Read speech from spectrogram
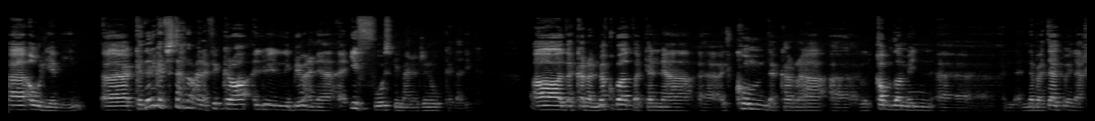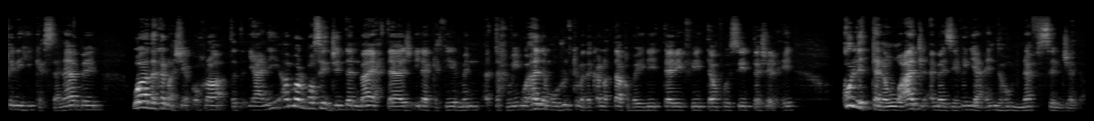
آه، أو اليمين. كذلك تستخدم على فكرة بمعنى إفوس بمعنى الجنوب كذلك. آه ذكرنا المقبض ذكرنا آه الكم ذكرنا آه القبضة من آه النباتات وإلى آخره كالسنابل وذكرنا أشياء أخرى. يعني أمر بسيط جدا ما يحتاج إلى كثير من التخمين وهذا موجود كما ذكرنا التقبيلي التاريخي التنفسي التشريحي كل التنوعات الأمازيغية عندهم نفس الجذر.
